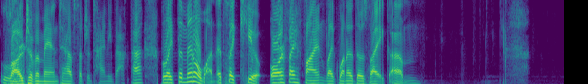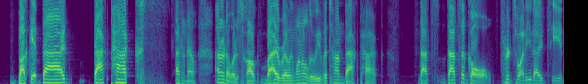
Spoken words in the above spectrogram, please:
large of a man to have such a tiny backpack, but like the middle one. It's like cute. Or if I find like one of those like um bucket bag backpacks. I don't know. I don't know what it's called, but I really want a Louis Vuitton backpack. That's that's a goal for 2019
